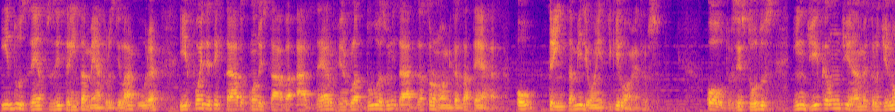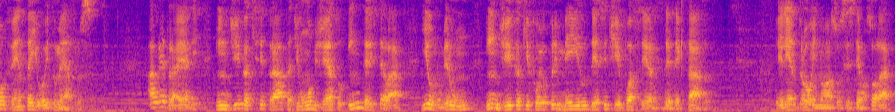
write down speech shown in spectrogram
e 230 metros de largura e foi detectado quando estava a 0,2 unidades astronômicas da Terra, ou 30 milhões de quilômetros. Outros estudos indicam um diâmetro de 98 metros. A letra L indica que se trata de um objeto interestelar e o número 1 indica que foi o primeiro desse tipo a ser detectado. Ele entrou em nosso sistema solar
